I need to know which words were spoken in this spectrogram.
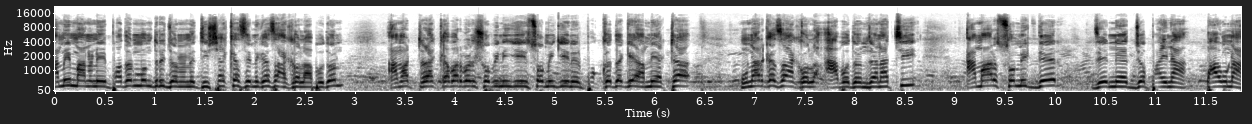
আমি মাননীয় প্রধানমন্ত্রী জননেত্রী শেখ হাসিনার কাছে আকল আবেদন। আমার ট্রাক কাবার শ্রমিক শ্রমিক ইউনিয়নের পক্ষ থেকে আমি একটা ওনার কাছে আকল আবেদন জানাচ্ছি। আমার শ্রমিকদের যে ন্যায্য পায় না পাওনা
